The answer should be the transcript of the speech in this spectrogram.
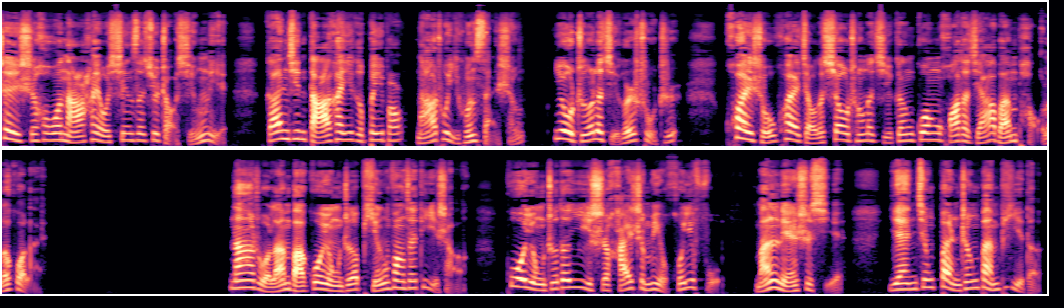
这时候我哪还有心思去找行李？赶紧打开一个背包，拿出一捆伞绳，又折了几根树枝，快手快脚的削成了几根光滑的甲板，跑了过来。那若兰把郭永哲平放在地上，郭永哲的意识还是没有恢复，满脸是血，眼睛半睁半闭的，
